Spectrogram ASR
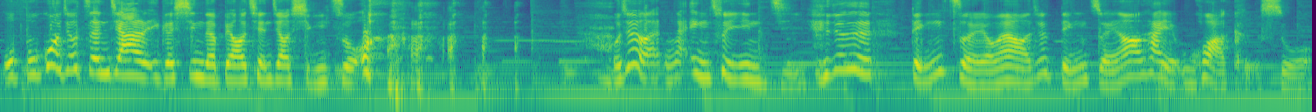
我不过就增加了一个新的标签，叫星座。我就有很爱硬脆硬挤，就是顶嘴有没有？就顶嘴，然后他也无话可说。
